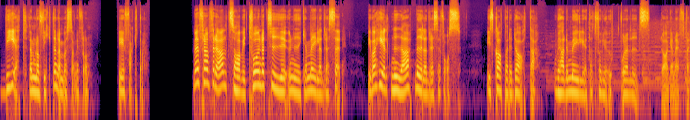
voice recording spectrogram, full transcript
vet vem de fick den där mössan ifrån. Det är fakta. Men framförallt så har vi 210 unika mejladresser. Det var helt nya mejladresser för oss. Vi skapade data och vi hade möjlighet att följa upp våra leads dagarna efter.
